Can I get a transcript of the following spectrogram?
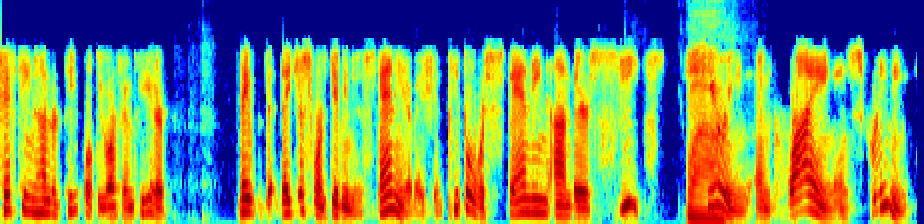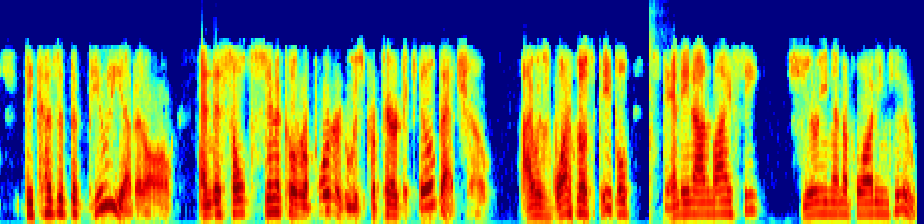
1,500 people at the Orpheum Theater, they, they just weren't giving it a standing ovation. People were standing on their seats, Wow. cheering and crying and screaming because of the beauty of it all. And this old cynical reporter who was prepared to kill that show, I was one of those people standing on my seat, cheering and applauding too.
